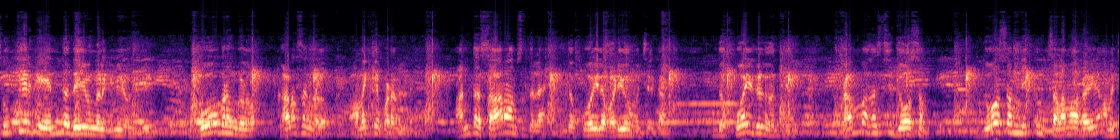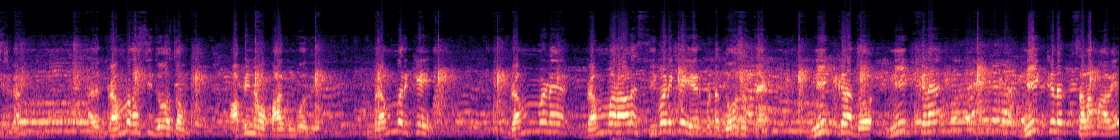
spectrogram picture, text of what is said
சுத்தி இருக்க எந்த தெய்வங்களுக்குமே வந்து கோபுரங்களும் கலசங்களும் அமைக்கப்படவில்லை. அந்த சாராம்சத்துல இந்த கோயிலை வடிவமைச்சிருக்காங்க. இந்த கோயில்கள் வந்து பிரம்மஹஸ்தி தோஷம் தோஷம் நீக்கும் ஸ்தலமாகவே அமைச்சிருக்காங்க. அது பிரம்மஹஸ்தி தோஷம் அப்படின்னு நம்ம பார்க்கும்போது பிரம்மருக்கே பிரம்மன பிரம்மனால சிவனுக்கே ஏற்பட்ட தோஷத்தை நீக்கின தோ நீக்கின நீக்கின ஸ்தலமாகவே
